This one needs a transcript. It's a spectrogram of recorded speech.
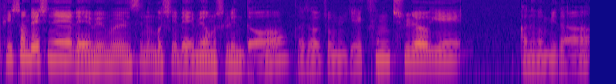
피스톤 대신에 램을 쓰는 것이 램형 실린더. 그래서 좀 이게 큰 출력이 가능합니다.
